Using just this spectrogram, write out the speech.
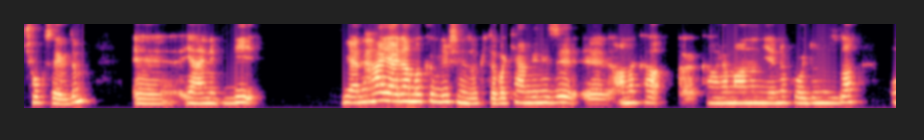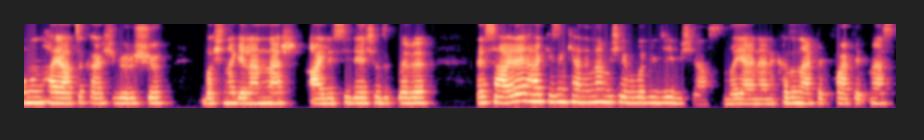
çok sevdim. Yani bir yani her yerden bakabilirsiniz o kitaba. Kendinizi e, ana ka- kahramanın yerine koyduğunuzda onun hayata karşı görüşü, başına gelenler, ailesiyle yaşadıkları vesaire herkesin kendinden bir şey bulabileceği bir şey aslında. Yani hani kadın erkek fark etmez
